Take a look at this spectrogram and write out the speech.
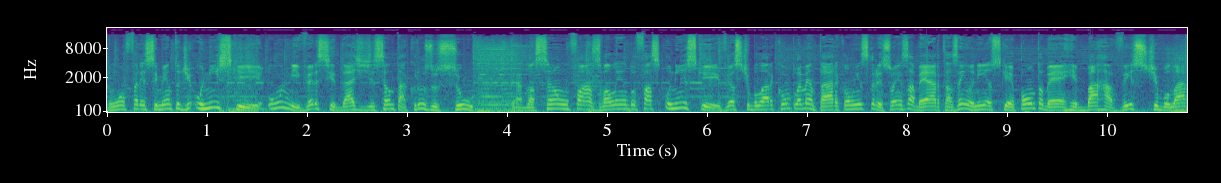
Num oferecimento de Unisque, Universidade de Santa Cruz do Sul. Graduação faz valendo faz Unisque. Vestibular complementar com inscrições abertas em unisque.br barra vestibular.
